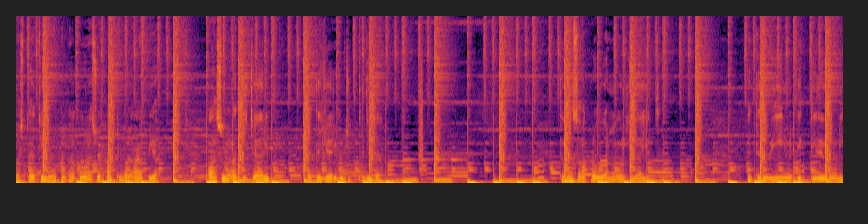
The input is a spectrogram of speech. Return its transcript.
وأستطيع أن أكون صحة والعافية وأحصل على التجارب التجارب الجديدة. ثم سأقرأ أنواع الهوايات التدوين الإلكتروني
